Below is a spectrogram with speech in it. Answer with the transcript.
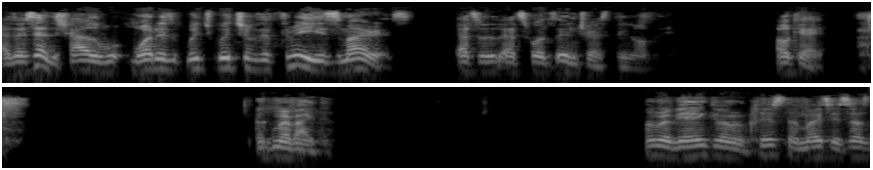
As I said, the child, what is, which, which of the three is Zmayras? That's what, that's what's interesting over here. Okay. Guck weiter. Amr Bianchi, Amr Chisna, Moitzi, says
